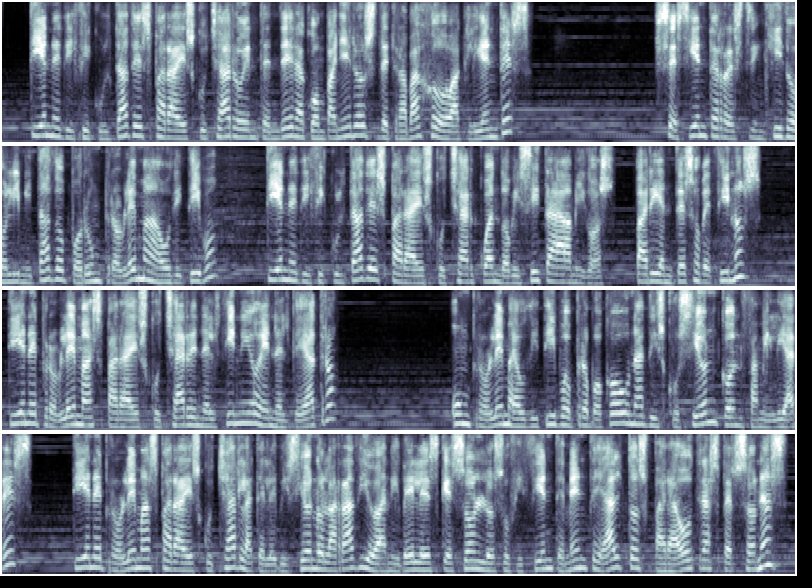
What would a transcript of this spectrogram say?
¿Tiene dificultades para escuchar o entender a compañeros de trabajo o a clientes? ¿Se siente restringido o limitado por un problema auditivo? ¿Tiene dificultades para escuchar cuando visita a amigos, parientes o vecinos? ¿Tiene problemas para escuchar en el cine o en el teatro? ¿Un problema auditivo provocó una discusión con familiares? Tiene problemas para escuchar la televisión o la radio a niveles que son lo suficientemente altos para otras personas?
